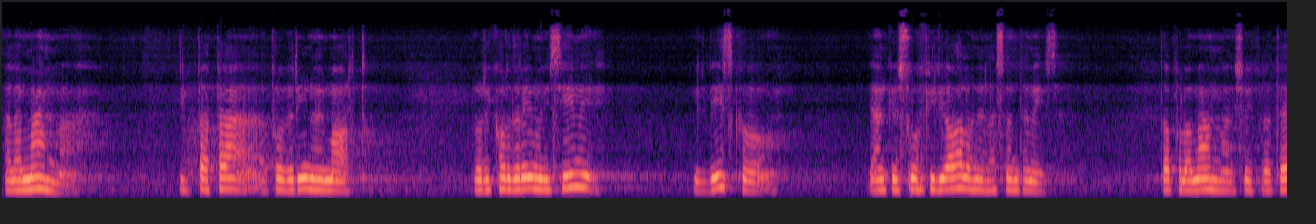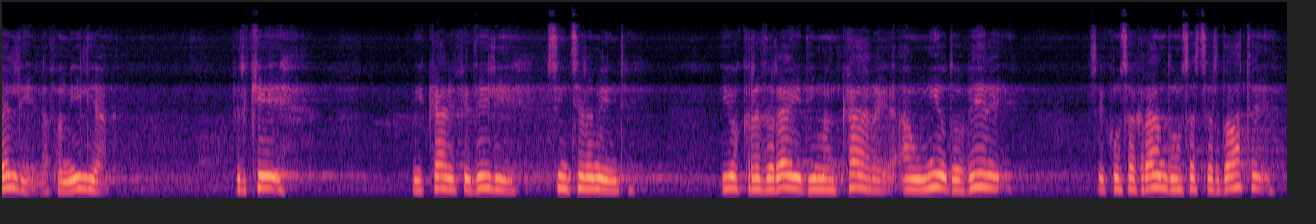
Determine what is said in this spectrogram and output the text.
alla mamma, il papà poverino è morto. Lo ricorderemo insieme, il vescovo e anche il suo figliolo nella Santa Messa, dopo la mamma, i suoi fratelli, la famiglia, perché, miei cari fedeli, sinceramente, io crederei di mancare a un mio dovere se consacrando un sacerdote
